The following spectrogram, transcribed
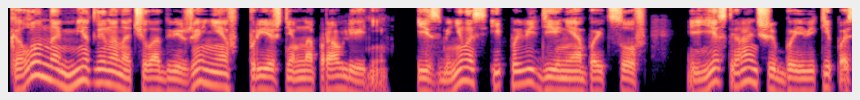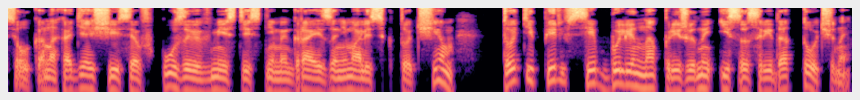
Колонна медленно начала движение в прежнем направлении. Изменилось и поведение бойцов – если раньше боевики поселка, находящиеся в кузове вместе с ним играя, занимались кто чем, то теперь все были напряжены и сосредоточены.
